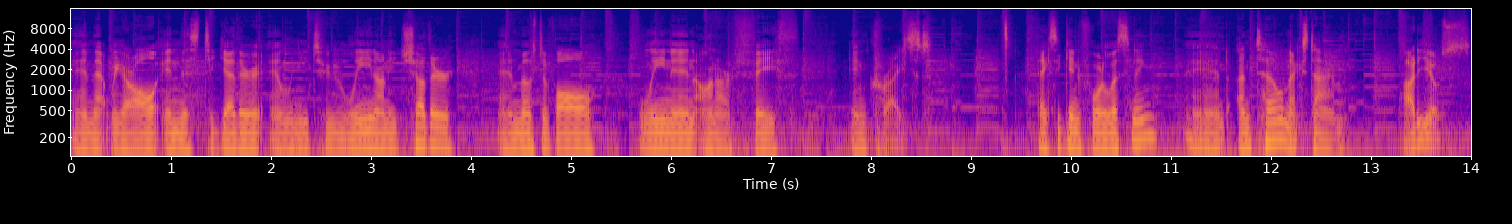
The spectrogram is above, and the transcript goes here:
and that we are all in this together and we need to lean on each other and most of all, lean in on our faith in Christ. Thanks again for listening, and until next time, adios.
